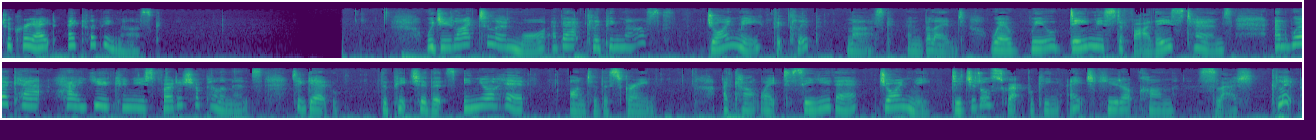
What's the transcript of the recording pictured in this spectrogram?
to create a clipping mask. Would you like to learn more about clipping masks? Join me for Clip mask, and blend, where we'll demystify these terms and work out how you can use Photoshop elements to get the picture that's in your head onto the screen. I can't wait to see you there. Join me, digitalscrapbookinghq.com slash clip.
